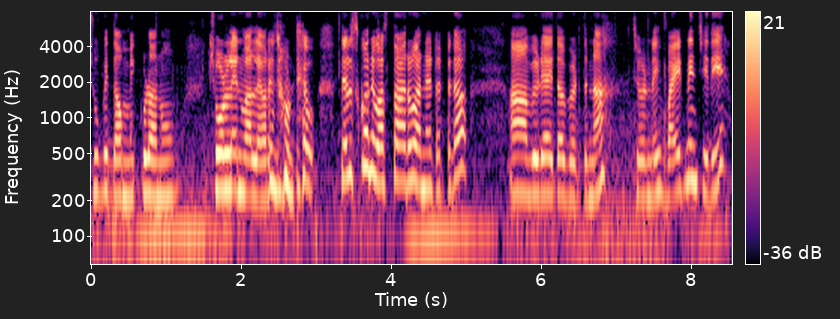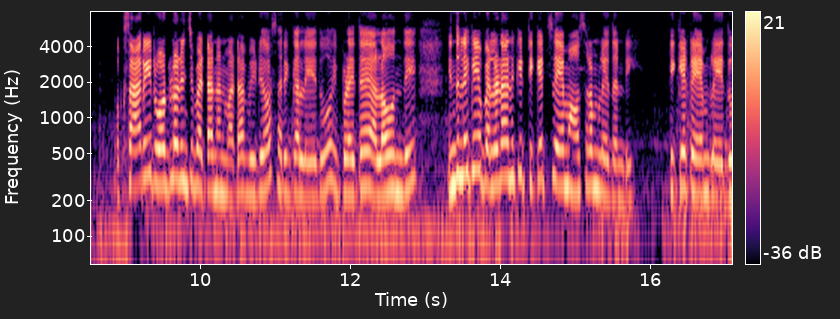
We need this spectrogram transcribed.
చూపిద్దాం మీకు కూడాను. చూడలేని వాళ్ళు ఎవరైనా ఉంటే తెలుసుకొని వస్తారు అనేటట్టుగా వీడియో అయితే పెడుతున్నా. చూడండి బయట నుంచి ఇది. ఒకసారి రోడ్లో నుంచి పెట్టానన్నమాట వీడియో. సరిగ్గా లేదు. ఇప్పుడైతే ఎలా ఉంది. ఇందులోకి వెళ్ళడానికి టికెట్స్ ఏం అవసరం లేదండి. టికెట్ ఏం లేదు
